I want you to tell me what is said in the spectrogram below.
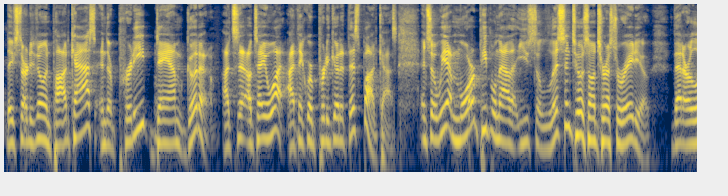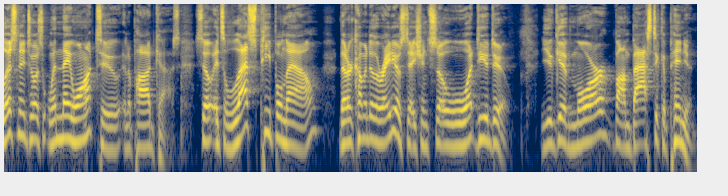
they've started doing podcasts and they're pretty damn good at them. I'd say, I'll tell you what, I think we're pretty good at this podcast. And so we have more people now that used to listen to us on terrestrial radio that are listening to us when they want to in a podcast. So it's less people now that are coming to the radio station. So what do you do? You give more bombastic opinion.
